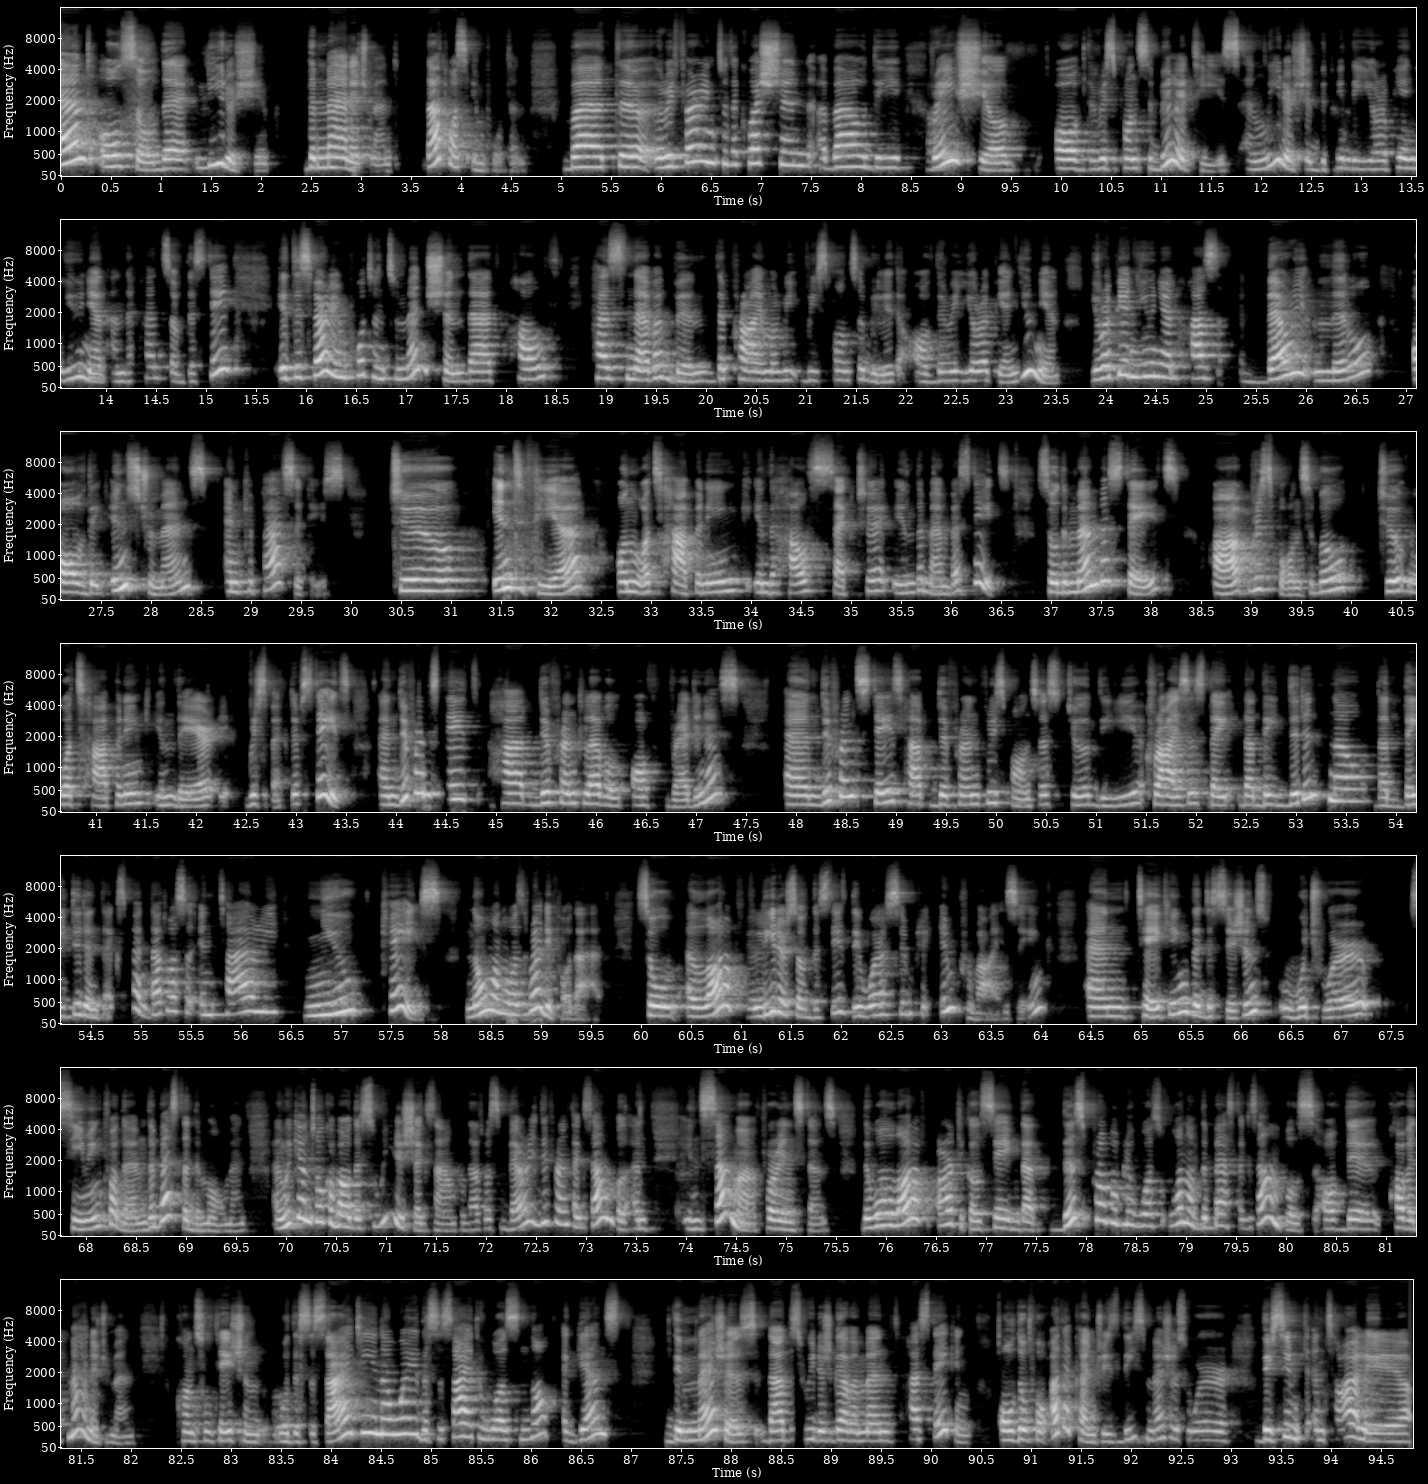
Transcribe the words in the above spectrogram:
and also the leadership, the management that was important. But uh, referring to the question about the ratio of the responsibilities and leadership between the European Union and the hands of the state, it is very important to mention that health has never been the primary responsibility of the European Union. European Union has very little of the instruments and capacities to interfere on what's happening in the health sector in the member states. So the member states are responsible to what's happening in their respective states. And different states have different level of readiness and different states have different responses to the crisis they, that they didn't know that they didn't expect. That was an entirely new case. No one was ready for that so a lot of leaders of the state they were simply improvising and taking the decisions which were seeming for them the best at the moment. And we can talk about the Swedish example. That was a very different example. And in summer, for instance, there were a lot of articles saying that this probably was one of the best examples of the COVID management consultation with the society in a way. The society was not against the measures that the Swedish government has taken. Although for other countries, these measures were, they seemed entirely uh,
